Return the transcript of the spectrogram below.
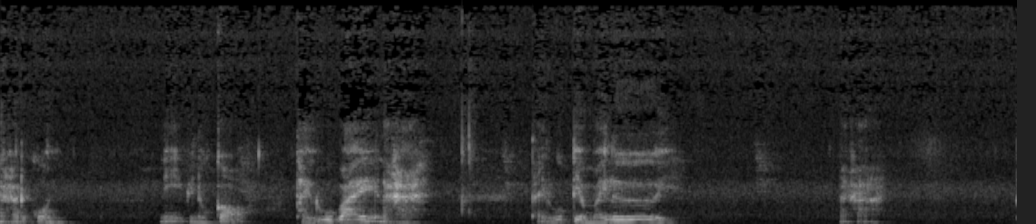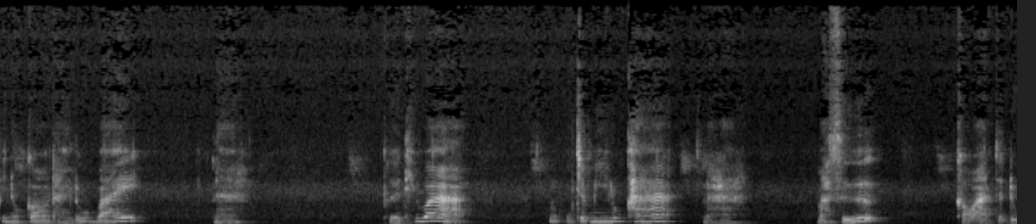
นะคะ ทุกคน นี่พี่นกก็ถ่ายรูปไว้นะคะ ถ่ายรูปเตรียมไว้เลยนะคะ พี่นกก็ถ่ายรูปไว้นะเผื่อที่ว่าจะมีลูกค้านะคะ มาซื้อ เขาอาจจะดู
